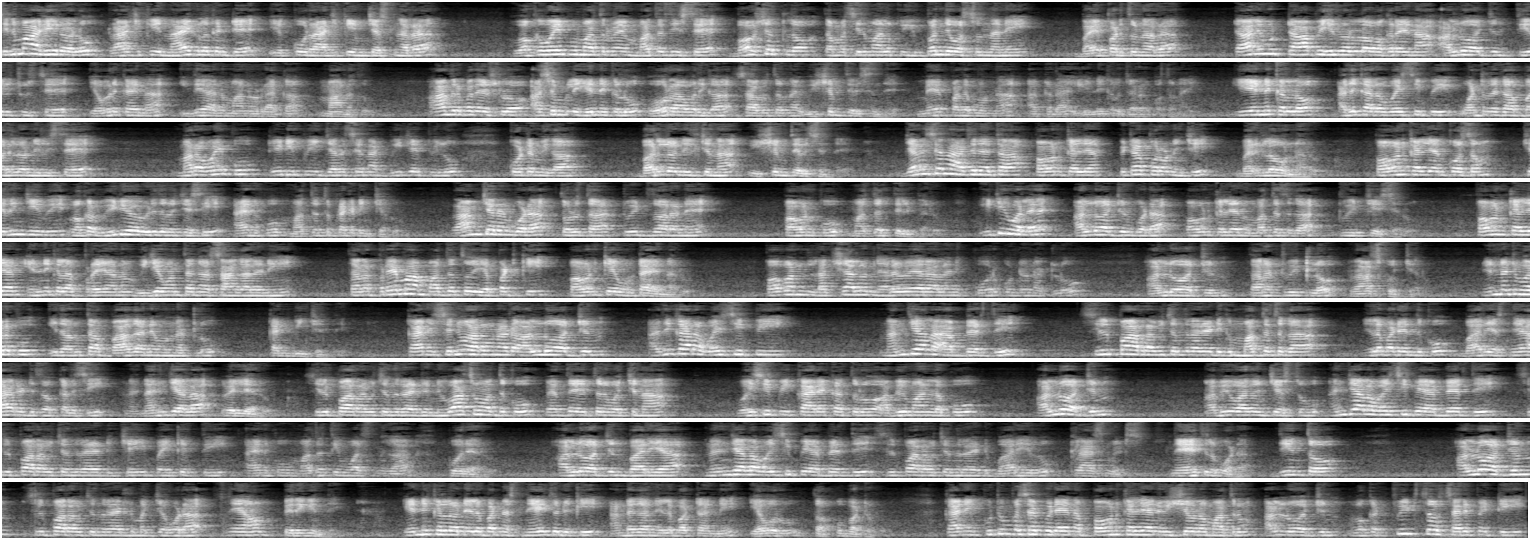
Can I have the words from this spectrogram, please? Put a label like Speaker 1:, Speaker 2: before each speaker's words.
Speaker 1: Cinema హీరోలు రాజకీయ నాయకుల కంటే ఎక్కువ రాజకీయం చేస్తున్నారా? ఒకవైపు మాత్రమే మద్దతు ఇస్తే భవిష్యత్తులో తమ సినిమాలకు ఇబ్బంది వస్తుందని భయపడుతున్నారా? టాలీవుడ్ టాప్ హీరోల్లో ఒకరైన అల్లు అర్జున్ తీరు చూస్తే ఎవరికైనా ఇదే అనుమానం రాక మానదు. ఆంధ్రప్రదేశ్లో అసెంబ్లీ ఎన్నికలు హోరావరిగా సాగుతున్న విషయం తెలిసిందే. మే పదమూడున అక్కడ ఎన్నికలు జరగబోతున్నాయి. ఈ ఎన్నికల్లో అధికార వైసీపీ ఒంటరిగా బరిలో నిలిస్తే మరోవైపు టీడీపీ జనసేన బీజేపీలు కూటమిగా బరిలో నిలిచిన విషయం తెలిసిందే. జనసేన అధినేత పవన్ కళ్యాణ్ పిఠాపురం నుంచి బరిలో ఉన్నారు. పవన్ కళ్యాణ్ కోసం చిరంజీవి ఒక వీడియో విడుదల చేసి ఆయనకు మద్దతు ప్రకటించారు. రామ్ చరణ్ కూడా తొలుత ట్వీట్ ద్వారానే పవన్కు మద్దతు తెలిపారు. ఇటీవలే అల్లు అర్జున్ కూడా పవన్ కళ్యాణ్ మద్దతుగా ట్వీట్ చేశారు. పవన్ కళ్యాణ్ ఎన్నికల ప్రయాణం విజయవంతంగా సాగాలని తన ప్రేమ మద్దతు ఎప్పటికీ పవన్కే ఉంటాయన్నారు. పవన్ లక్ష్యాలు నెరవేరాలని కోరుకుంటున్నట్లు అల్లు అర్జున్ తన ట్వీట్లో రాసుకొచ్చారు. నిన్నటి వరకు ఇదంతా బాగానే ఉన్నట్లు కనిపించింది. కానీ శనివారం నాడు అల్లు అర్జున్ అధికార వైసీపీ నంద్యాల అభ్యర్థి శిల్పా రవిచంద్రారెడ్డికి మద్దతుగా నిలబడేందుకు భార్య స్నేహారెడ్డితో కలిసి నంద్యాల వెళ్ళారు శిల్పా రవిచంద్రారెడ్డి నివాసం వద్దకు పెద్ద ఎత్తున వచ్చిన వైసీపీ కార్యకర్తలు అభిమానులకు అల్లు అర్జున్ అభివాదం చేస్తూ నంద్యాల వైసీపీ అభ్యర్థి శిల్పా రవిచంద్రారెడ్డి చేయి పైకెత్తి ఆయనకు మద్దతు ఇవ్వాల్సిందిగా కోరారు. అల్లు అర్జున్ భార్య నంద్యాల వైసీపీ అభ్యర్థి శిల్పా రవిచంద్రారెడ్డి భార్యలు క్లాస్మేట్స్ స్నేహితులు కూడా. దీంతో అల్లు అర్జున్ శిల్పా రవిచంద్రారెడ్డి మధ్య కూడా స్నేహం పెరిగింది. ఎన్నికల్లో నిలబడిన స్నేహితుడికి అండగా నిలబడటాన్ని ఎవరు తప్పుపట్టరు. కానీ కుటుంబ సభ్యుడైన పవన్ కళ్యాణ్ విషయంలో మాత్రం అల్లు అర్జున్ ఒక ట్వీట్తో సరిపెట్టి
